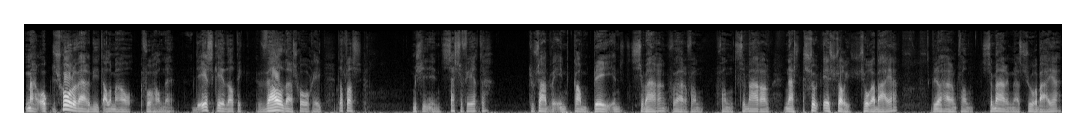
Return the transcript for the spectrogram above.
Maar ook de scholen waren niet allemaal voorhanden. De eerste keer dat ik wel naar school ging, dat was misschien in 46. Toen zaten we in kamp B in Semarang. We waren van, van Semarang naar, eh, sorry, Surabaya. Waren van Semarang naar Surabaya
